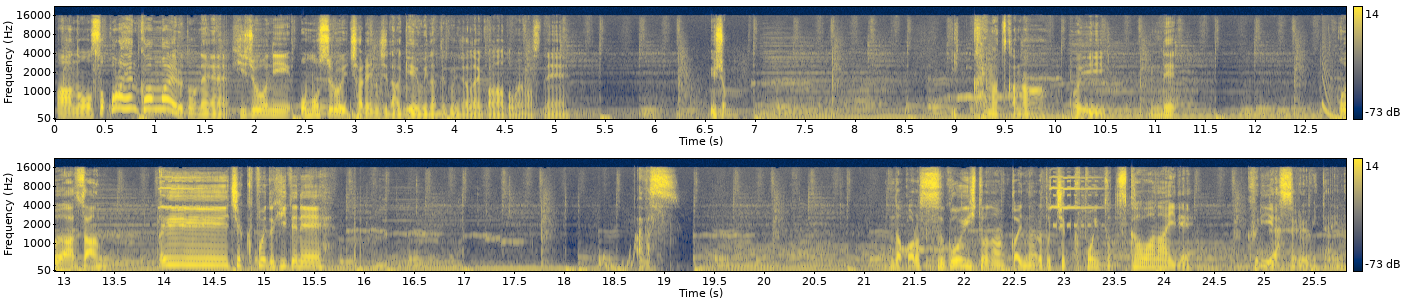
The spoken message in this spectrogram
あのそこら辺考えるとね非常に面白いチャレンジなゲームになってくるんじゃないかなと思いますね。よいしょ。一回待つかな。おい。でおやさん。えー、チェックポイント引いてね。あばす。だからすごい人なんかになるとチェックポイント使わないでクリアするみたいな。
